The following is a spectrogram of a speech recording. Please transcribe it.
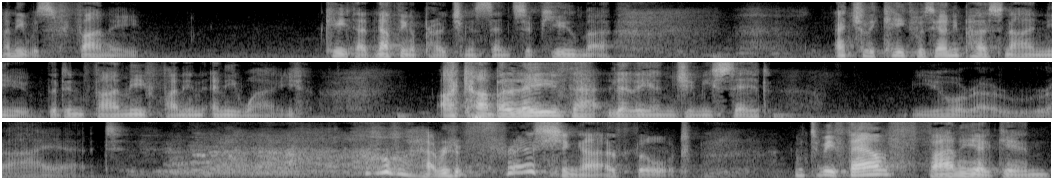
And he was funny. Keith had nothing approaching a sense of humour. Actually, Keith was the only person I knew that didn't find me fun in any way. I can't believe that, Lillian, Jimmy said. You're a riot. oh, how refreshing, I thought. To be found funny again.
